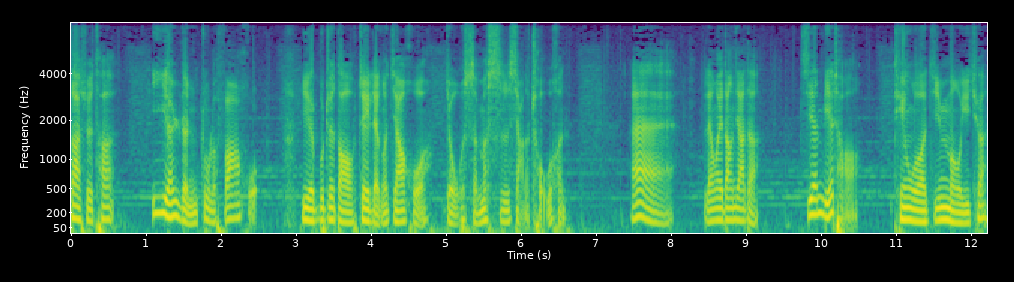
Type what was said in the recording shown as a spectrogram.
但是他依然忍住了发火，也不知道这两个家伙有什么私下的仇恨。哎，两位当家的，先别吵，听我金某一劝。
